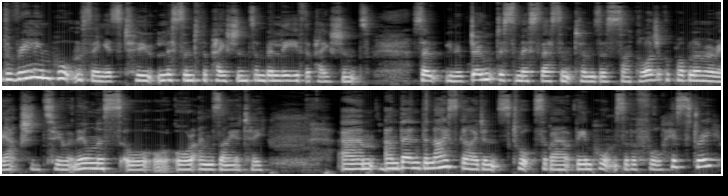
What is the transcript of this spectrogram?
the really important thing is to listen to the patient and believe the patient. So, you know, don't dismiss their symptoms as psychological problem, a reaction to an illness or, or, or anxiety. Um, and then the NICE guidance talks about the importance of a full history,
